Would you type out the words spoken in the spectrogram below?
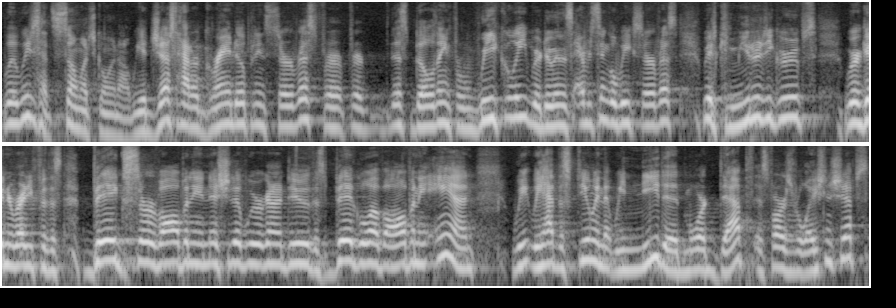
we just had so much going on. We had just had our grand opening service for, for this building for weekly. We were doing this every single week service. We had community groups. We were getting ready for this big Serve Albany initiative we were going to do, this big Love Albany. And we, we had this feeling that we needed more depth as far as relationships.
